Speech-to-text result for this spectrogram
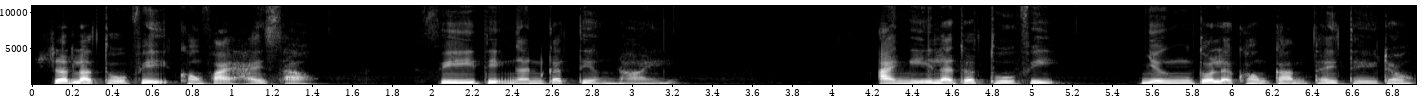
Rất là thú vị không phải hay sao? Phí Tị Ngân cất tiếng nói. Anh nghĩ là rất thú vị, nhưng tôi lại không cảm thấy thế đâu.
